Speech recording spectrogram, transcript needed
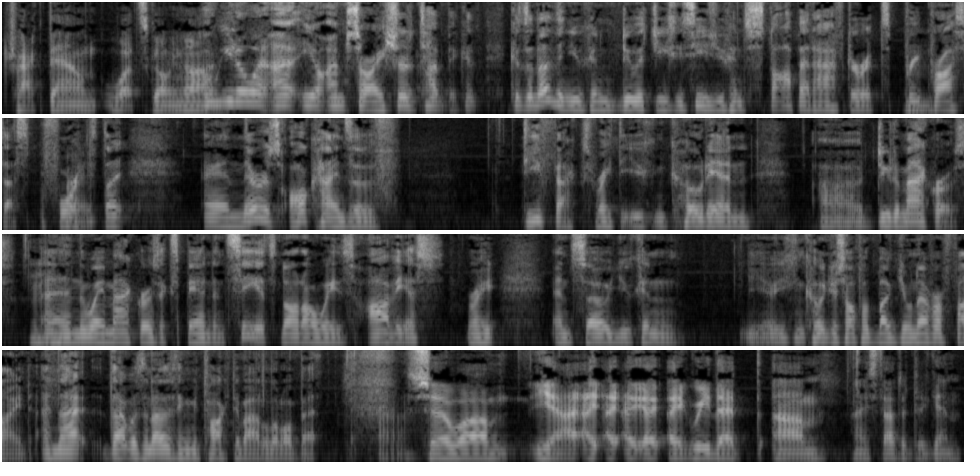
track down what's going on. Oh, you know what? I, you know, I'm sorry. I should have typed because because another thing you can do with GCC is you can stop it after it's pre-processed before Right. it's done, and there's all kinds of defects, right, that you can code in uh, due to macros and the way macros expand in C. It's not always obvious, right, and so you can. You know, you can code yourself a bug you'll never find, and that that was another thing we talked about a little bit. Uh, So um, yeah, I, I, I, I agree that um, I started again.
